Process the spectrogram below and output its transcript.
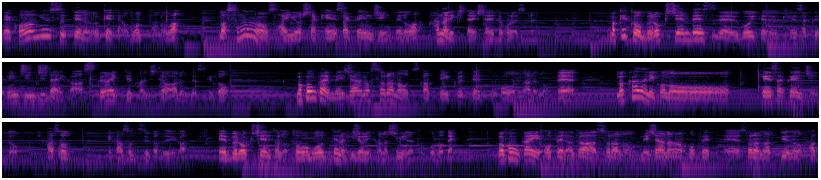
で、このニュースっていうのを受けて思ったのは、まあ、ソラナを採用した検索エンジンっていうのはかなり期待したいところですね。まあ、結構ブロックチェーンベースで動いてる検索エンジン自体が少ないっていう感じではあるんですけど、まあ、今回メジャーなソラナを使っていくってところになるので、まあ、かなりこの検索エンジンと仮想仮想通貨というか、えブロックチェーンとの統合っていうのは非常に楽しみなところで、まあ、今回オペラがソラナをメジャーなオペ、えソラナっていうのを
